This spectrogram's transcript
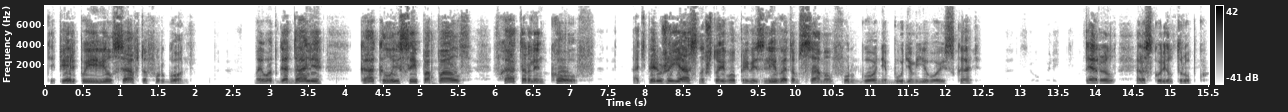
Теперь появился автофургон. Мы вот гадали, как Лысый попал в Хаттерлинг-Коув, а теперь уже ясно, что его привезли в этом самом фургоне. Будем его искать». Террell раскурил трубку.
